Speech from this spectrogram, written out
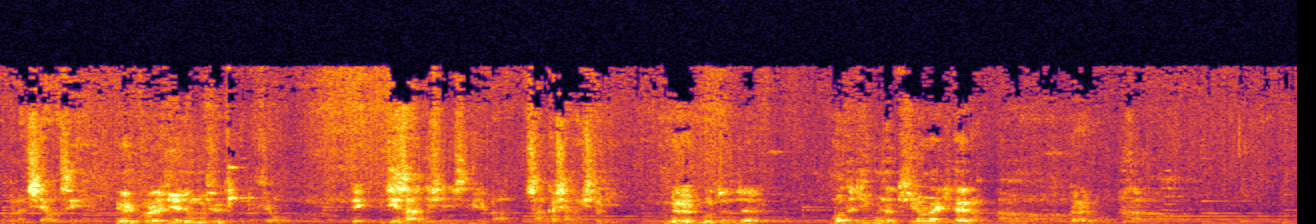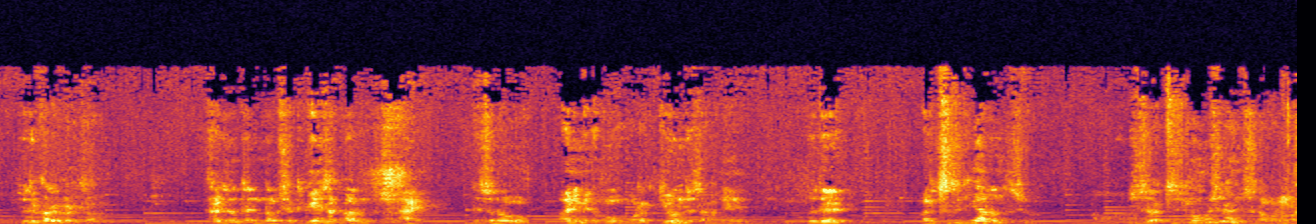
僕ら幸せ。ええこれは非常に面白いと思いますよ。ねで藤江さん自身にしてみれば参加者の一人。えもう全然まだジブリなんて知らない時代だもんあ誰も。あそれで彼からさ「風の天直し」って原作があるんですよ。はい。でそのアニメの本をもらって読んでさ。えそれであれ続きがあるんですよ実は続き面白いんですよなかなか。ね。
